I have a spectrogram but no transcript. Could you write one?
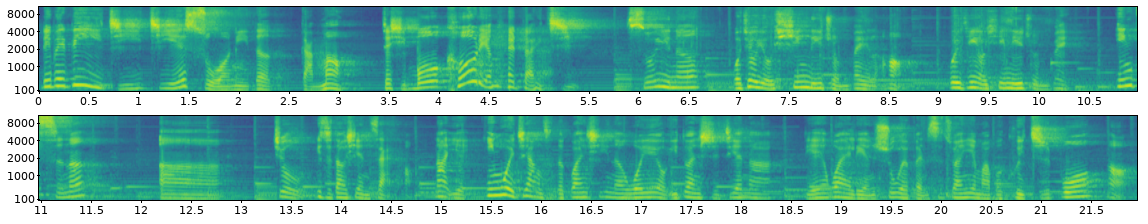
你被立即解锁你的感冒，这是不可能的代志。所以呢，我就有心理准备了哈，我已经有心理准备。因此呢，呃，就一直到现在哈。那也因为这样子的关系呢，我也有一段时间呢，连外脸书的粉丝专业嘛，不可以直播啊。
